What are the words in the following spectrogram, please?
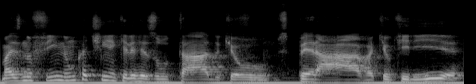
Mas no fim nunca tinha aquele resultado que eu esperava, que eu queria.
